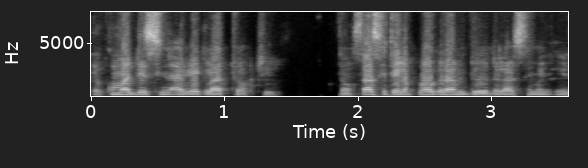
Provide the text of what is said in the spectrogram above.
et comment dessiner avec la tortue? Donc ça, c'était le programme de, de, la semaine 1.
